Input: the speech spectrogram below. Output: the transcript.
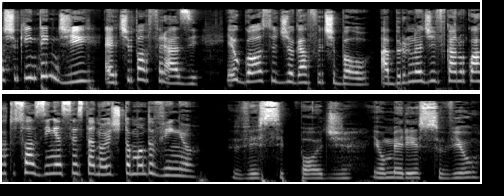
acho que entendi. É tipo a frase: Eu gosto de jogar futebol. A Bruna de ficar no quarto sozinha sexta-noite tomando vinho. Vê se pode. Eu mereço, viu?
